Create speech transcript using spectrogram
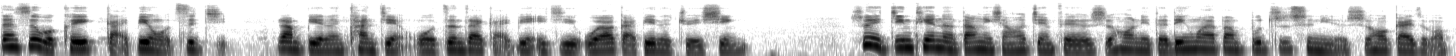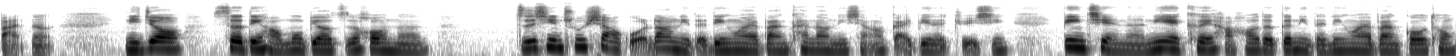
但是我可以改变我自己，让别人看见我正在改变，以及我要改变的决心。所以今天呢，当你想要减肥的时候，你的另外一半不支持你的时候，该怎么办呢？你就设定好目标之后呢？执行出效果，让你的另外一半看到你想要改变的决心，并且呢，你也可以好好的跟你的另外一半沟通，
